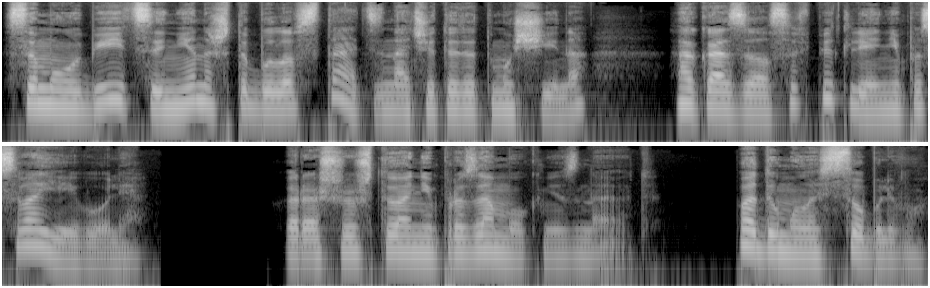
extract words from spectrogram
Самоубийце не на что было встать, значит, этот мужчина оказался в петле не по своей воле. «Хорошо, что они про замок не знают», — подумалось Соболеву.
